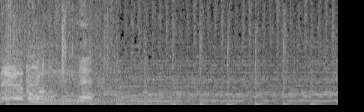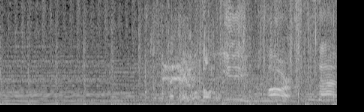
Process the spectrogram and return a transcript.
那个东莞。嗯，对。走，一、二、三、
